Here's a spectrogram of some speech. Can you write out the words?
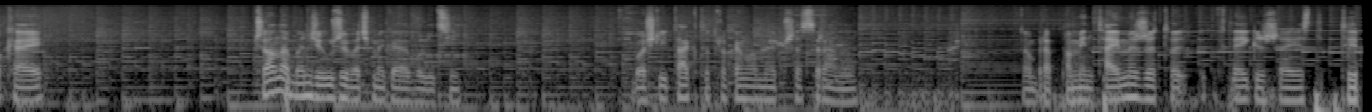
Okej. Czy ona będzie używać mega ewolucji? Bo jeśli tak, to trochę mamy przesrane. Dobra, pamiętajmy, że to w tej grze jest typ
